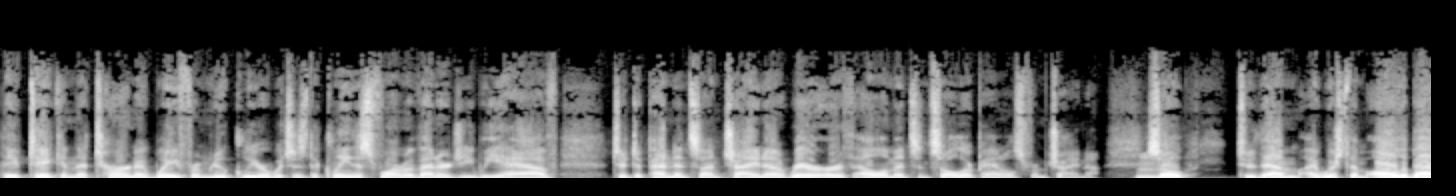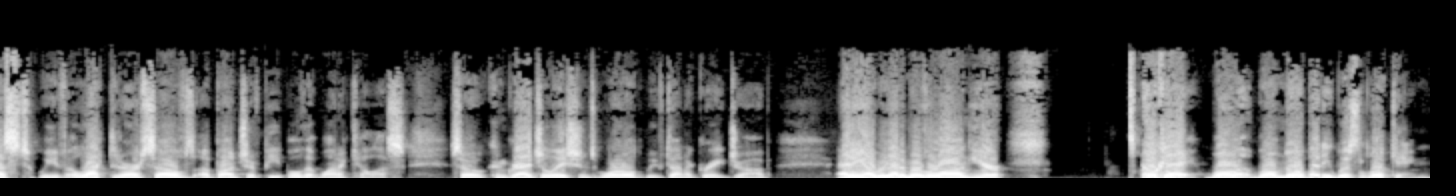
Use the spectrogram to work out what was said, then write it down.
they've taken the turn away from nuclear, which is the cleanest form of energy we have, to dependence on China, rare earth elements, and solar panels from China. So to them, I wish them all the best. We've elected ourselves a bunch of people that want to kill us. So congratulations, world. We've done a great job. Anyhow, we got to move along here. Okay. Well, well, nobody was looking.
